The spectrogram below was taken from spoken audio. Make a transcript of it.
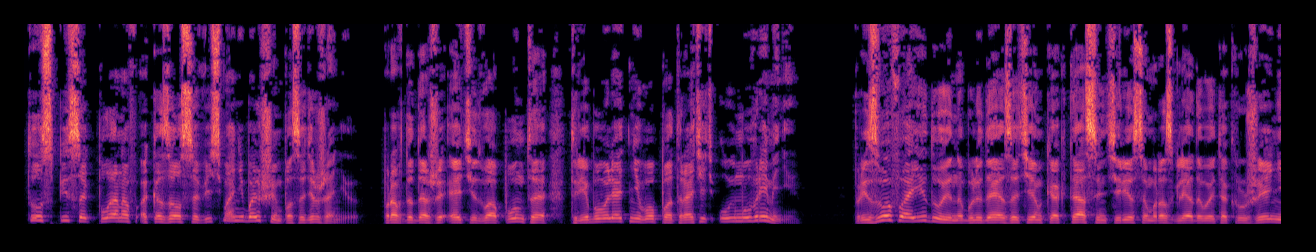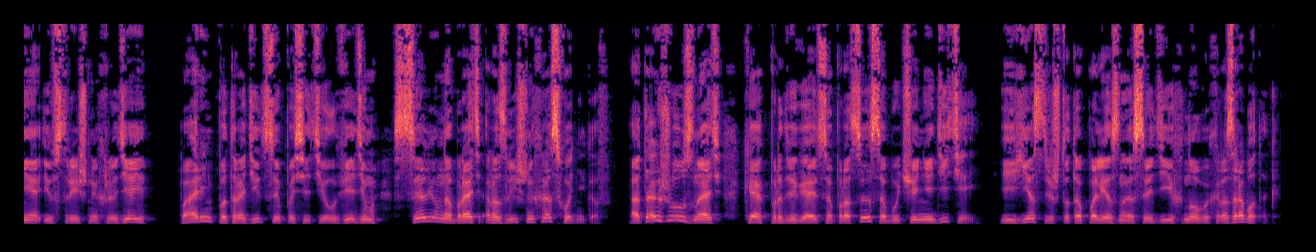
то список планов оказался весьма небольшим по содержанию. Правда, даже эти два пункта требовали от него потратить уйму времени. Призвав Аиду и наблюдая за тем, как та с интересом разглядывает окружение и встречных людей, Парень по традиции посетил ведьм с целью набрать различных расходников, а также узнать, как продвигается процесс обучения детей и есть ли что-то полезное среди их новых разработок.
